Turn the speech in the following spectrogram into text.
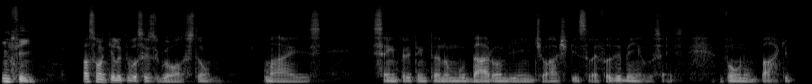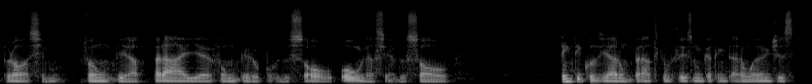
Enfim, façam aquilo que vocês gostam, mas sempre tentando mudar o ambiente. Eu acho que isso vai fazer bem a vocês. Vão num parque próximo, vão ver a praia, vão ver o pôr do sol ou o nascer do sol. Tentem cozinhar um prato que vocês nunca tentaram antes.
